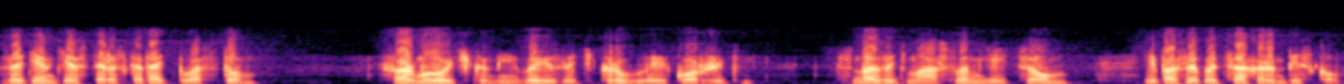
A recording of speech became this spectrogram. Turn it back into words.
Затем тесто раскатать пластом, формовочками вырезать круглые коржики, смазать маслом, яйцом и посыпать сахаром песком.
